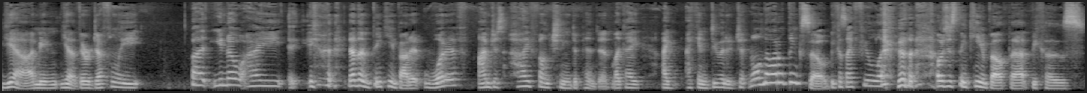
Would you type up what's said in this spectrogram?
Yeah, I mean, yeah, they're definitely. But you know, I now that I'm thinking about it, what if I'm just high functioning dependent? Like I, I, I can do it. At, well, no, I don't think so because I feel like I was just thinking about that because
